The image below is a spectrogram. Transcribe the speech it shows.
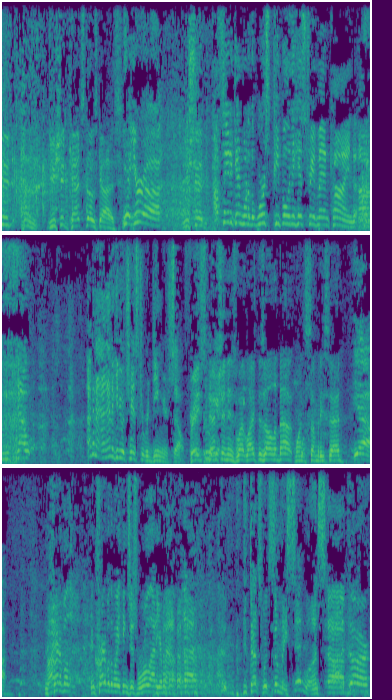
should you should catch those guys. Yeah, you're. Uh, You should. I'll say it again. One of the worst people in the history of mankind. Um, now, I'm gonna I'm gonna give you a chance to redeem yourself. Great Some of your- redemption is what life is all about. Once somebody said. Yeah. Incredible, incredible the way things just roll out of your mouth. Uh, that's what somebody said once. Uh, Odds are.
